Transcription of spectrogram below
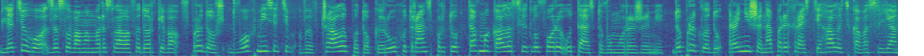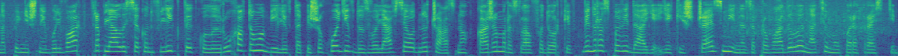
Для цього, за словами Мирослава Федорківа, впродовж двох місяців вивчали потоки руху транспорту та вмикали світлофори у тестовому режимі. До прикладу, раніше на перехресті Галицька, Василянок, Північний бульвар траплялися конфлікти, коли рух автомобілів та пішоходів дозволявся одночасно, каже Мирослав Федорків. Він розповідає, які ще зміни запровадили на цьому перехресті.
